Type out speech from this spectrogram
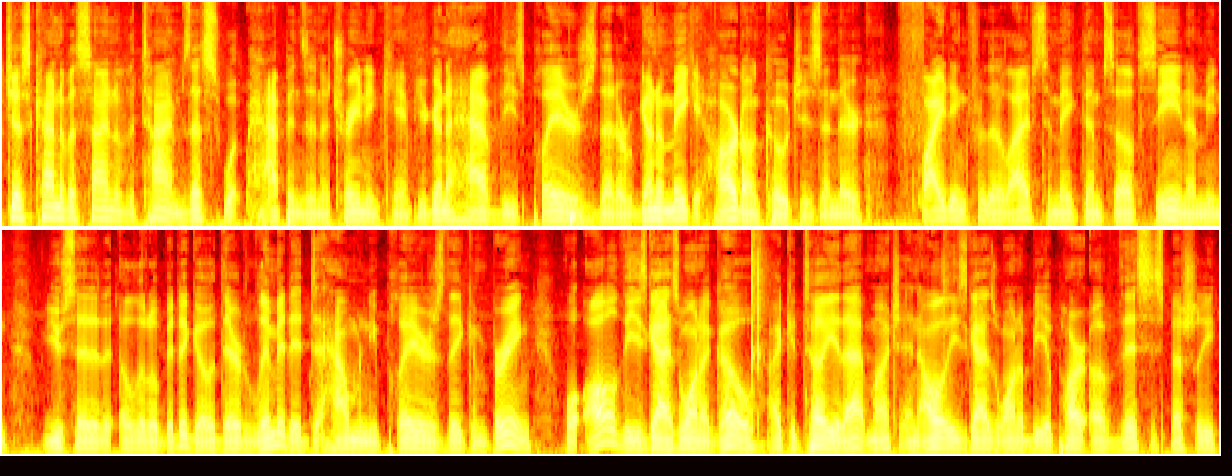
just kind of a sign of the times. That's what happens in a training camp. You're going to have these players that are going to make it hard on coaches, and they're fighting for their lives to make themselves seen. I mean, you said it a little bit ago. They're limited to how many players they can bring. Well, all these guys want to go. I could tell you that much, and all these guys want to be a part of this, especially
